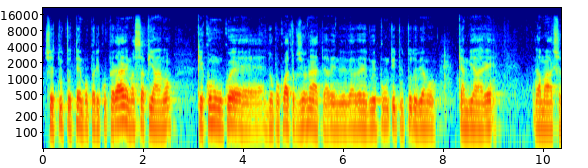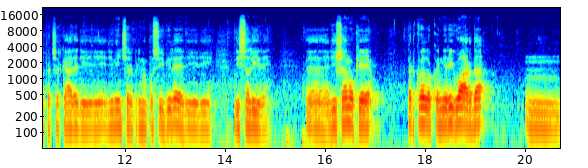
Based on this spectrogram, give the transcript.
c'è tutto il tempo per recuperare, ma sappiamo che comunque eh, dopo quattro giornate, avendo avere due punti, tutto dobbiamo cambiare la marcia per cercare di, di, di vincere il prima possibile di, di salire. Eh, diciamo che per quello che mi riguarda, mh, mm,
